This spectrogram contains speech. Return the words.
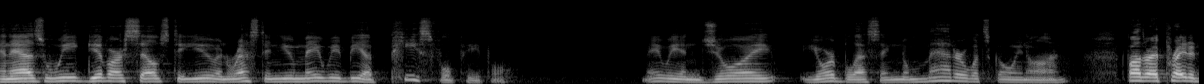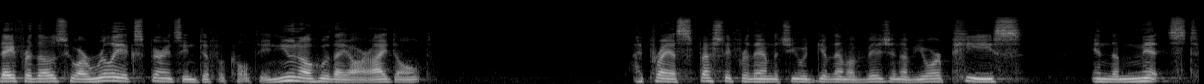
And as we give ourselves to you and rest in you, may we be a peaceful people. May we enjoy your blessing no matter what's going on. Father, I pray today for those who are really experiencing difficulty, and you know who they are. I don't. I pray especially for them that you would give them a vision of your peace in the midst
